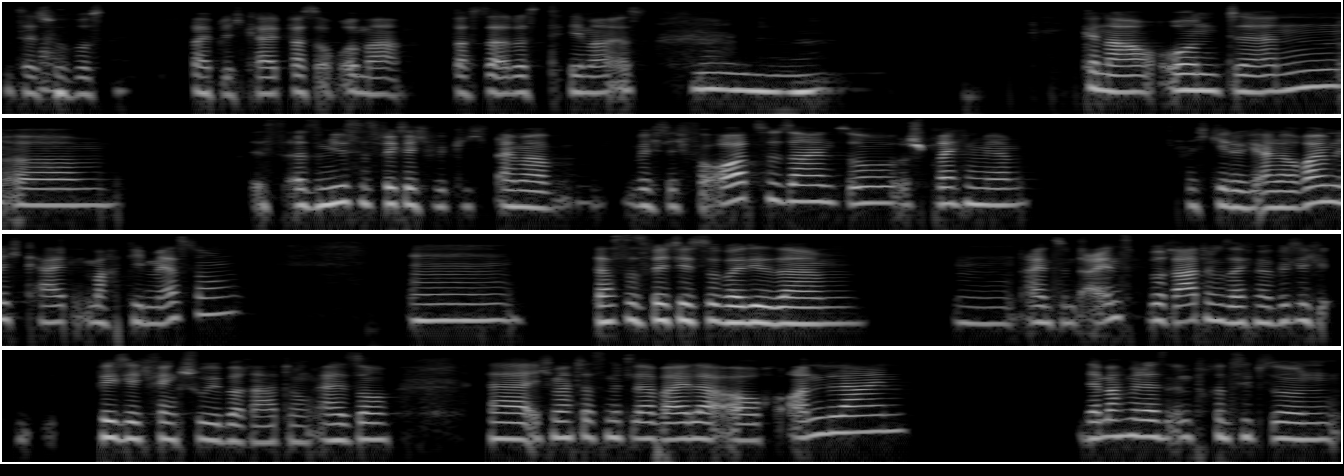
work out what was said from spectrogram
Selbstbewusstsein, Weiblichkeit, was auch immer, was da das Thema ist. Mhm. Genau, und dann ähm, ist, also mir ist es wirklich, wirklich einmal wichtig, vor Ort zu sein, so sprechen wir. Ich gehe durch alle Räumlichkeiten, mache die Messung, Mm, das ist wichtig so bei dieser 1 mm, und 1 Beratung, sag ich mal, wirklich, wirklich Feng Shui Beratung. Also äh, ich mache das mittlerweile auch online. Da machen wir das im Prinzip so ein,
